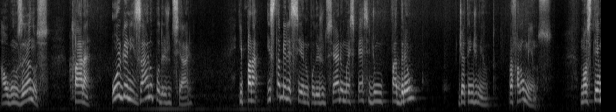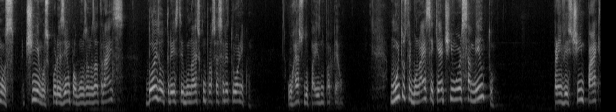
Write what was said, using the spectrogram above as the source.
há alguns anos para organizar o Poder Judiciário e para estabelecer no Poder Judiciário uma espécie de um padrão de atendimento, para falar o menos. Nós temos, tínhamos, por exemplo, alguns anos atrás, dois ou três tribunais com processo eletrônico, o resto do país no papel. Muitos tribunais sequer tinham orçamento para investir em parque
